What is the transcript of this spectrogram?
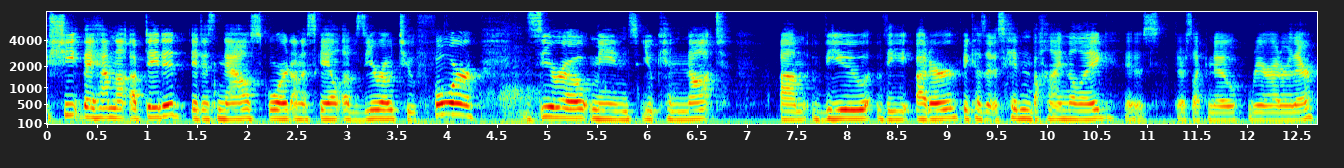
sheet they have not updated. It is now scored on a scale of zero to four. Zero means you cannot um, view the udder because it is hidden behind the leg. It is, there's like no rear udder there.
